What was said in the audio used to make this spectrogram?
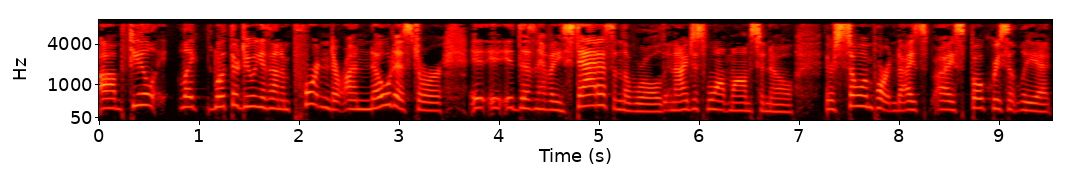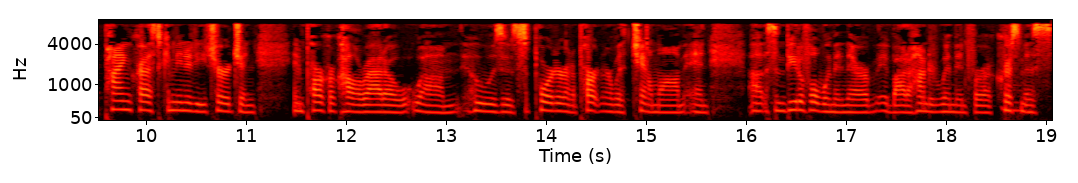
um, feel like what they're doing is unimportant or unnoticed or it, it doesn't have any status in the world. And I just want moms to know they're so important. I, I spoke recently at Pinecrest Community Church in, in Parker, Colorado, um, who was a supporter and a partner with Channel Mom and uh, some beautiful women there, about 100 women for a Christmas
